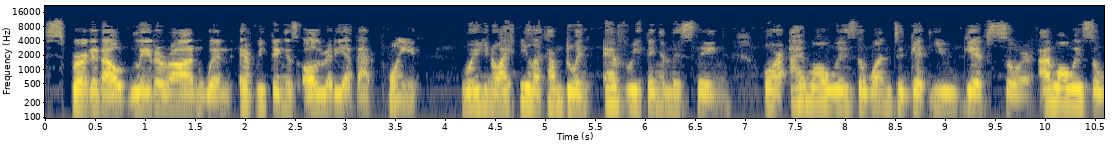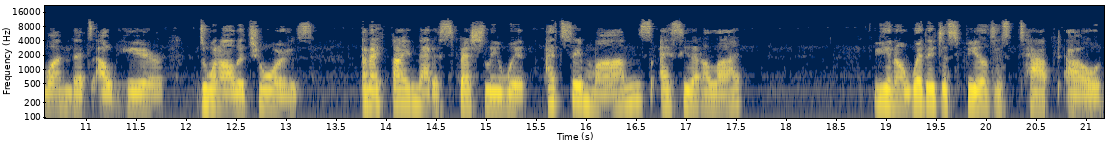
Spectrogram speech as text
spurted out later on when everything is already at that point where, you know, I feel like I'm doing everything in this thing, or I'm always the one to get you gifts, or I'm always the one that's out here doing all the chores and I find that especially with, I'd say moms, I see that a lot, you know, where they just feel just tapped out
